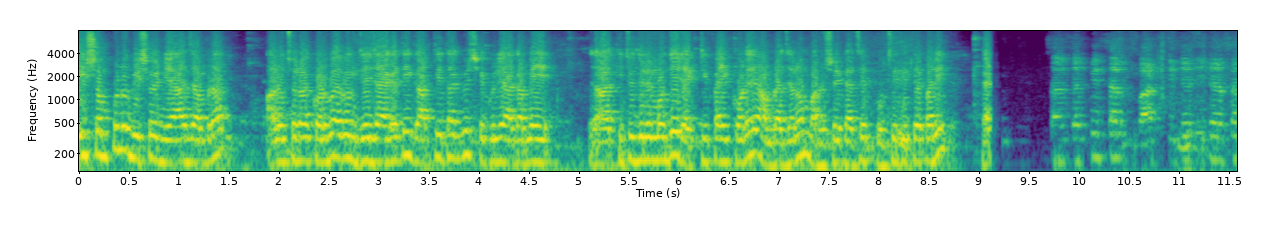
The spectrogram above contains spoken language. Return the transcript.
এই সম্পূর্ণ বিষয় নিয়ে আজ আমরা আলোচনা করব এবং যে জায়গাতেই ঘাটতি থাকবে সেগুলি আগামী কিছুদিনের মধ্যে রেকটিফাই করে আমরা যেন মানুষের কাছে পৌঁছে দিতে পারি। जब भी सर बात कीजिए सर।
